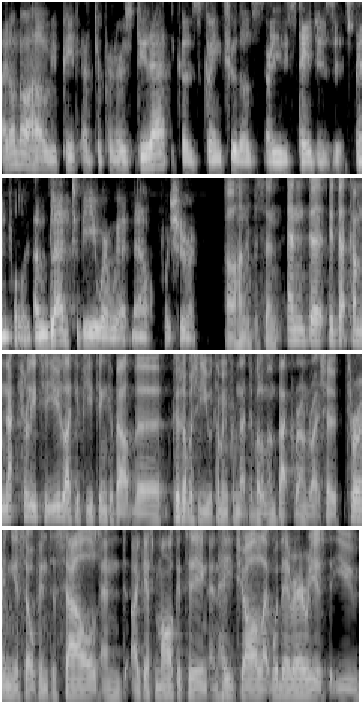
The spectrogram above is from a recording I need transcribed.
I don't know how repeat entrepreneurs do that because going through those early stages is painful. I'm glad to be where we're at now, for sure. Oh, 100%. And uh, did that come naturally to you? Like, if you think about the, because obviously you were coming from that development background, right? So throwing yourself into sales and I guess marketing and HR, like, were there areas that you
